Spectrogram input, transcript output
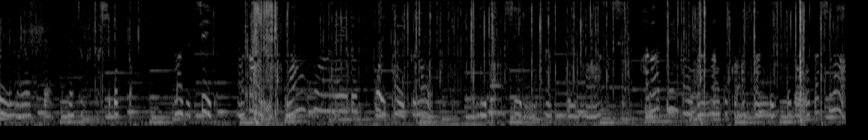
いに迷ってめちゃくちゃ絞った。まずシールまたまたワン本ネイルっぽいタイプのリボンシールになっています。カラー展開が何個かあったんですけど私は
